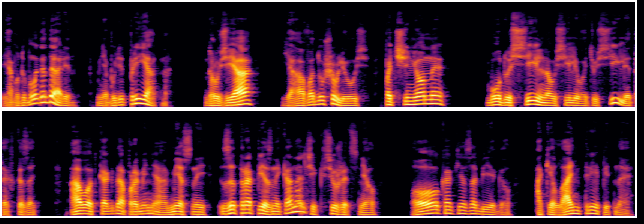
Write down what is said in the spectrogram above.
Я буду благодарен, мне будет приятно. Друзья, я воодушевлюсь. Подчиненные, буду сильно усиливать усилия, так сказать. А вот когда про меня местный затрапезный канальчик сюжет снял, о, как я забегал, а келань трепетная.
